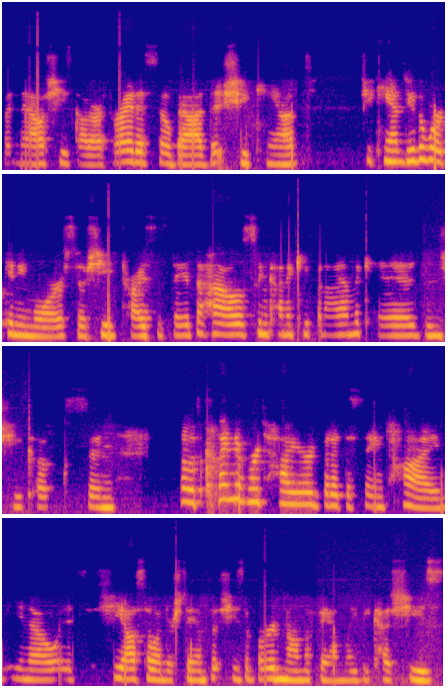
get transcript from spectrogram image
but now she's got arthritis so bad that she can't she can't do the work anymore. So she tries to stay at the house and kind of keep an eye on the kids, and she cooks, and so it's kind of retired, but at the same time, you know, it's she also understands that she's a burden on the family because she's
